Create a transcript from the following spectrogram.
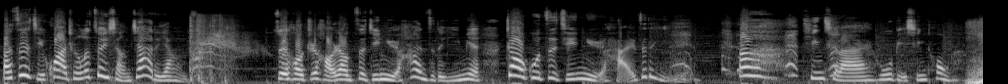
把自己化成了最想嫁的样子，最后只好让自己女汉子的一面照顾自己女孩子的一面。啊，听起来无比心痛啊！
